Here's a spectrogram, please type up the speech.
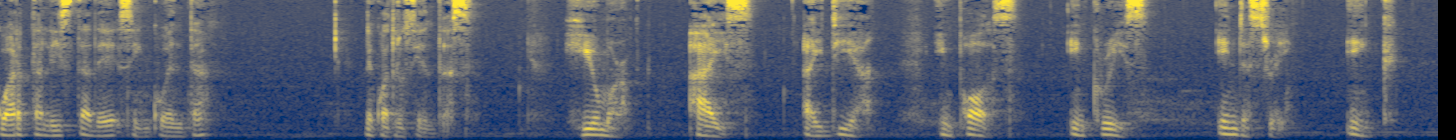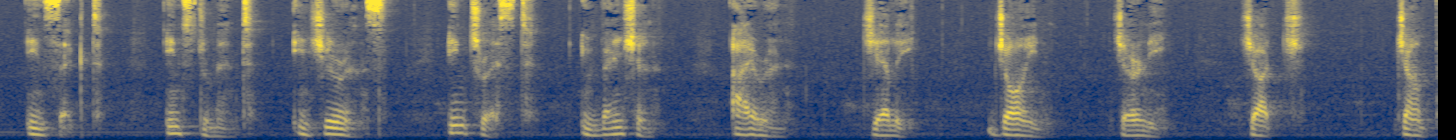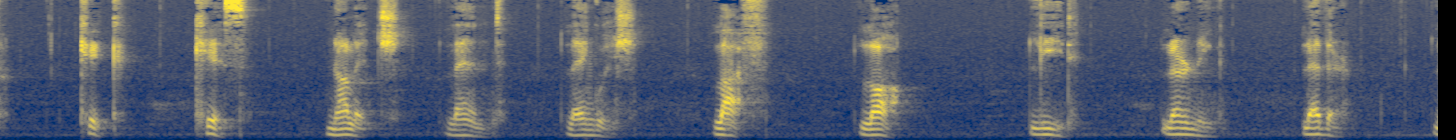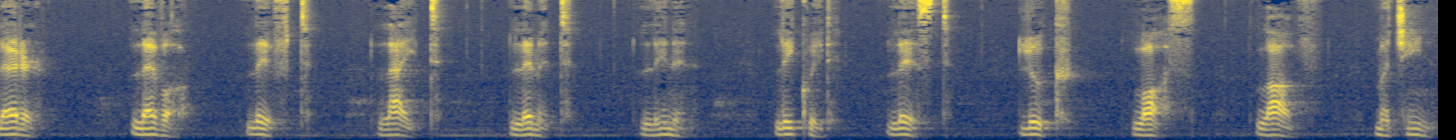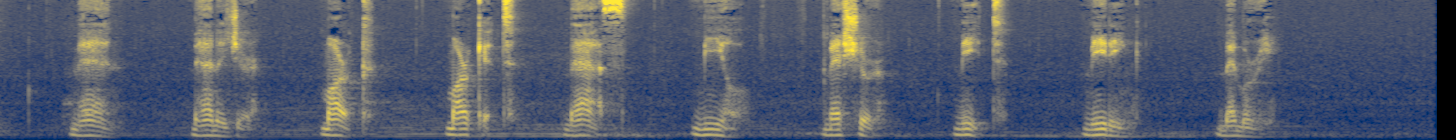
cuarta lista de cincuenta de cuatrocientas. Humor, eyes, idea, impulse, increase, industry, ink, insect, instrument, insurance, interest, invention, iron, jelly, join, journey, judge, jump, kick, kiss, knowledge, land, language, laugh, law, lead, learning, leather, letter, level, lift, light, limit, linen, liquid, list, look, loss, love, machine, man, manager, mark, market, mass, meal, measure, meet, meeting, memory.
